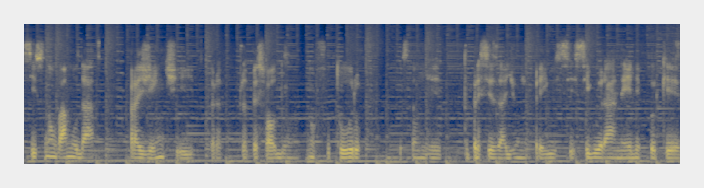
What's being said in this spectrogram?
se isso não vai mudar pra gente e para o pessoal do, no futuro, questão de tu precisar de um emprego e se segurar nele porque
